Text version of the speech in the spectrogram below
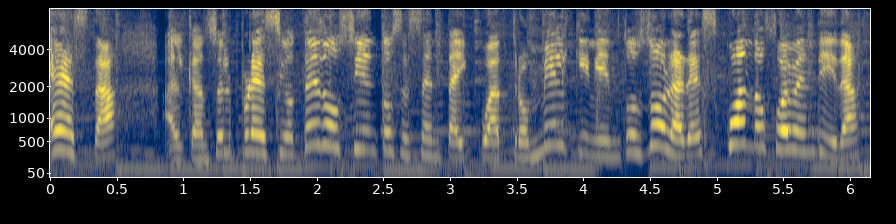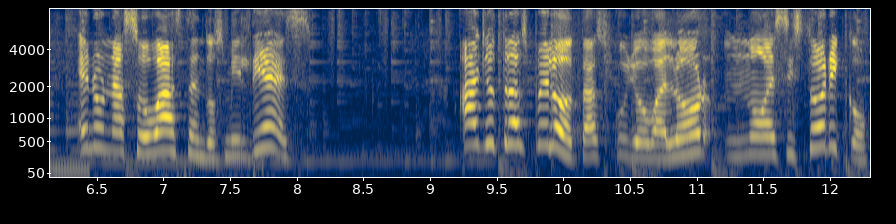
Esta alcanzó el precio de 264.500 dólares cuando fue vendida en una subasta en 2010. Hay otras pelotas cuyo valor no es histórico,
